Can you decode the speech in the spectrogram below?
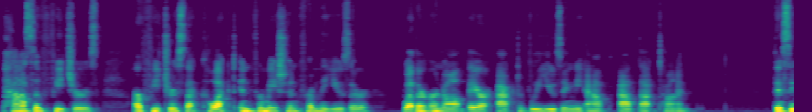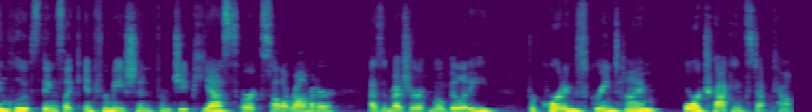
Passive features are features that collect information from the user whether or not they are actively using the app at that time. This includes things like information from GPS or accelerometer as a measure of mobility, recording screen time, or tracking step count.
